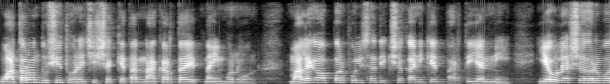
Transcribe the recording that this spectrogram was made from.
वातावरण दूषित होण्याची शक्यता नाकारता येत नाही म्हणून मालेगाव अप्पर पोलीस अधीक्षक अनिकेत भारती यांनी येवला शहर व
